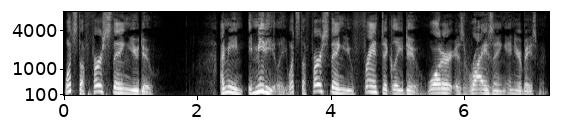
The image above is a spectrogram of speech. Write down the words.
What's the first thing you do? I mean, immediately. What's the first thing you frantically do? Water is rising in your basement.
